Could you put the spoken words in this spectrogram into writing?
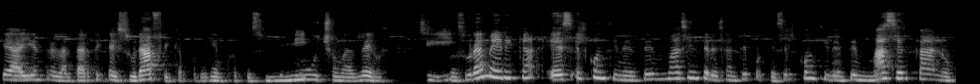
que hay entre la Antártica y Sudáfrica, por ejemplo, que es mucho más lejos. Sí. Suramérica es el continente más interesante porque es el continente más cercano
